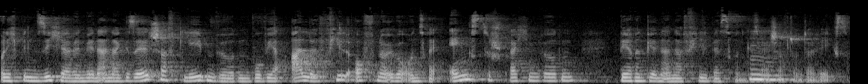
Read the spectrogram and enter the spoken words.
Und ich bin sicher, wenn wir in einer Gesellschaft leben würden, wo wir alle viel offener über unsere Ängste sprechen würden, wären wir in einer viel besseren mhm. Gesellschaft mhm. unterwegs.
